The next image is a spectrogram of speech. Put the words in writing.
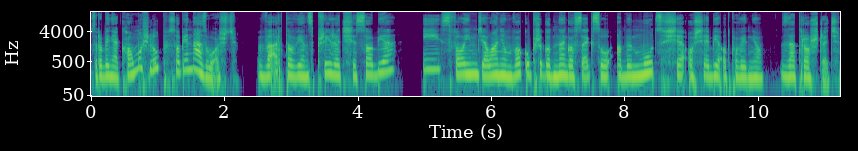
zrobienia komuś lub sobie na złość. Warto więc przyjrzeć się sobie i swoim działaniom wokół przygodnego seksu, aby móc się o siebie odpowiednio zatroszczyć.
